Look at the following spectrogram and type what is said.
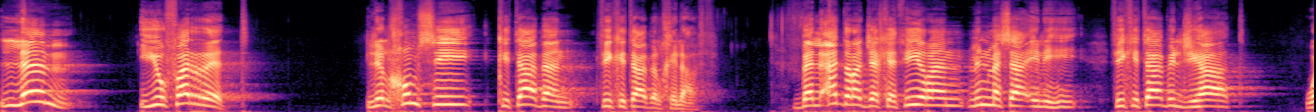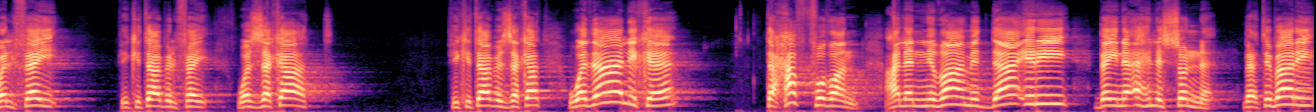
لم يفرد للخمس كتابا في كتاب الخلاف. بل أدرج كثيرا من مسائله في كتاب الجهاد والفيء في كتاب الفيء والزكاة في كتاب الزكاة وذلك تحفظا على النظام الدائري بين أهل السنة باعتبار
